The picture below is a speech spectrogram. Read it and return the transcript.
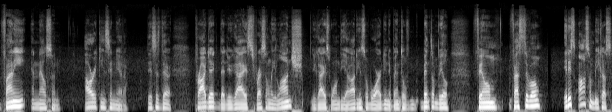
Fanny and Nelson, our quinceañera. This is the project that you guys recently launched. You guys won the audience award in the Benton, Bentonville Film Festival. It is awesome because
